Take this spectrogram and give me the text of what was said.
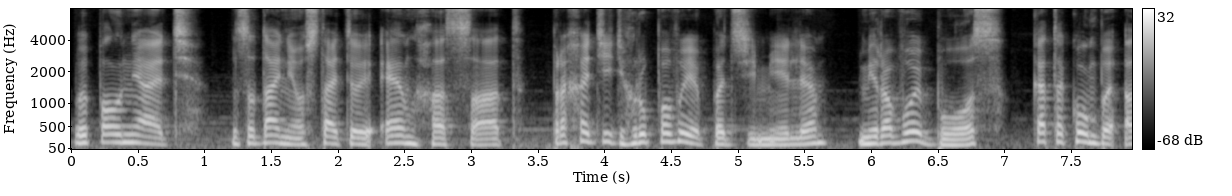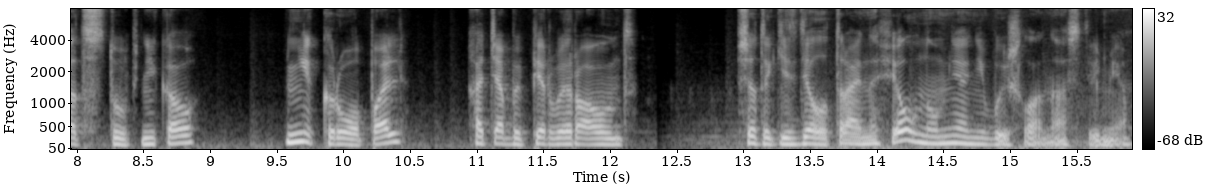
выполнять задание у статуи Энхасад, проходить групповые подземелья, мировой босс, катакомбы отступников, некрополь, хотя бы первый раунд, все-таки сделал трайна фел, но у меня не вышло на стриме.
